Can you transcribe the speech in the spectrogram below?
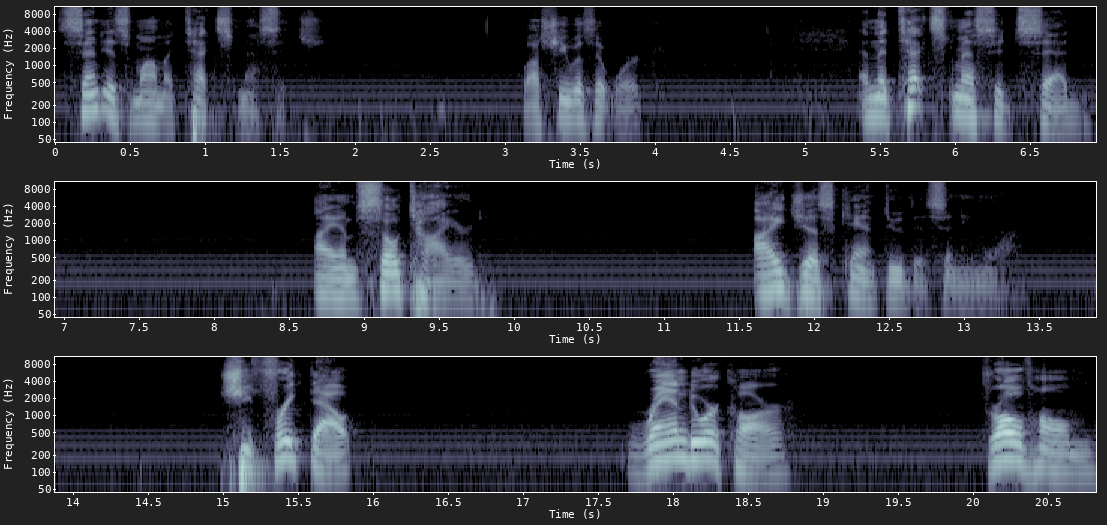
sent his mom a text message while she was at work. And the text message said, I am so tired. I just can't do this anymore. She freaked out ran to her car, drove home,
